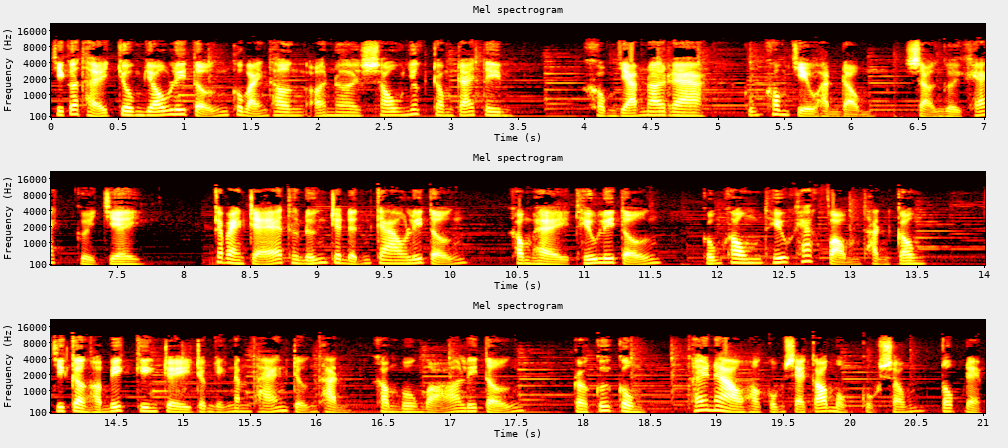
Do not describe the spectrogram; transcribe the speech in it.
chỉ có thể chôn giấu lý tưởng của bản thân ở nơi sâu nhất trong trái tim, không dám nói ra, cũng không chịu hành động, sợ người khác cười chê. Các bạn trẻ thường đứng trên đỉnh cao lý tưởng, không hề thiếu lý tưởng, cũng không thiếu khát vọng thành công chỉ cần họ biết kiên trì trong những năm tháng trưởng thành, không buông bỏ lý tưởng, rồi cuối cùng thế nào họ cũng sẽ có một cuộc sống tốt đẹp.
